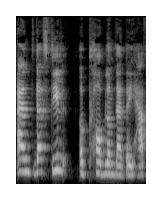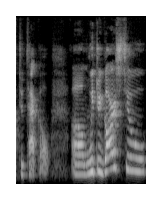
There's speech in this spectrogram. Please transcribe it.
And that's still a problem that they have to tackle. Um, with regards to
